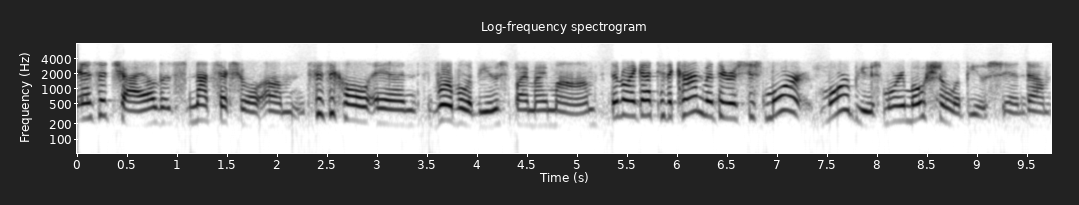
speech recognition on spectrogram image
as a child. It's not sexual, um, physical and verbal abuse by my mom. Then when I got to the convent, there was just more more abuse, more emotional abuse, and um,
